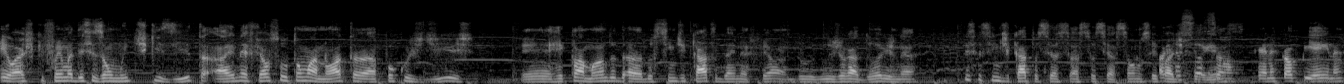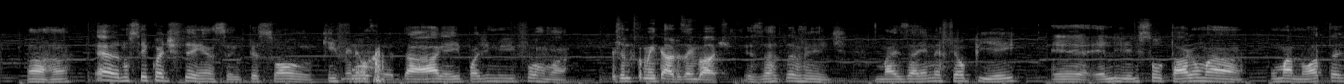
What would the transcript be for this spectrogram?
Eu acho que foi uma decisão muito esquisita. A NFL soltou uma nota há poucos dias é, reclamando da, do sindicato da NFL, do, dos jogadores, né? Não sei se é sindicato ou se é associação, não sei qual a diferença. Que é a NFLPA, né? Aham. É, eu não sei qual a diferença. O pessoal, quem for da área aí, pode me informar. Deixa nos comentários aí embaixo. Exatamente. Mas a NFLPA, é, eles, eles soltaram uma, uma nota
